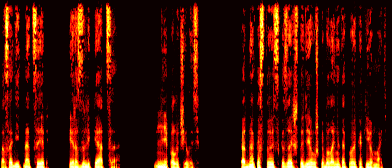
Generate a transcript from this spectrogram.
посадить на цепь и развлекаться. Не получилось. Однако стоит сказать, что девушка была не такой, как ее мать.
